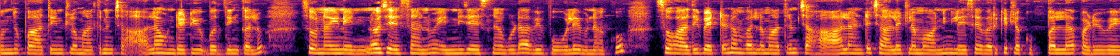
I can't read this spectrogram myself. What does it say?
ముందు పాత ఇంట్లో మాత్రం చాలా ఉండేటివి బొద్దింకలు. సో నేను ఎన్నో చేశాను. ఎన్ని చేసినా కూడా అవి పోలేవు. నాకు. సో అది పెట్టడం వల్ల మాత్రం చాలా అంటే చాలా ఇట్లా మార్నింగ్ లేసే వరకు ఇట్లా కుప్పల్లా పడివే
